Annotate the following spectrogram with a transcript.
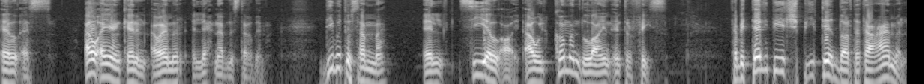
ls أو ايا كان من الأوامر اللي إحنا بنستخدمها. دي بتسمى ال CLI أو ال Command Line Interface. فبالتالي PHP تقدر تتعامل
